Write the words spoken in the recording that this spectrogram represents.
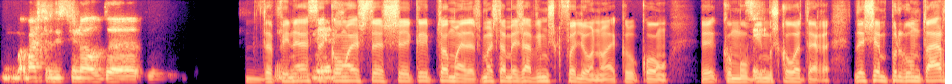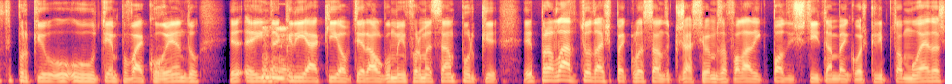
mais tradicional da, da finança com estas eh, criptomoedas, mas também já vimos que falhou, não é? Com, eh, como Sim. vimos com a Terra. Deixa-me perguntar-te, porque o, o, tempo vai correndo, eh, ainda uhum. queria aqui obter alguma informação, porque para lá de toda a especulação de que já estivemos a falar e que pode existir também com as criptomoedas,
